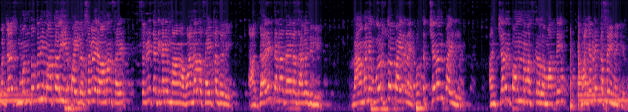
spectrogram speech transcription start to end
पण ज्यावेळेस मंदोदरी माता आली हे पाहिलं सगळे रावण साहेब सगळे त्या ठिकाणी वानरा साईडला झाले. डायरेक्ट त्यांना जायला जागा दिली. रामाने वर सुद्धा पाहिलं नाही फक्त चरण पाहिले. आणि चरण पाहून नमस्काराला माते माझ्याकडे कसं येणं केलं.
